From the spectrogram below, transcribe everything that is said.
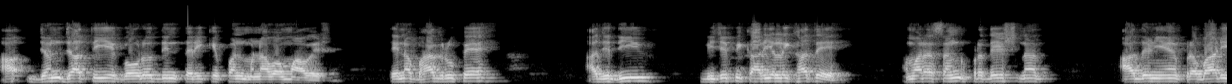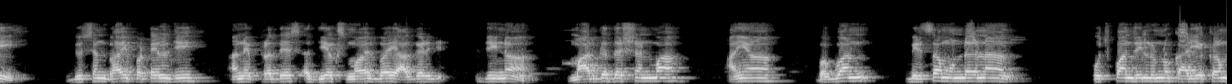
આ જનજાતીય ગૌરવ દિન તરીકે પણ મનાવવામાં આવે છે. તેના ભાગરૂપે આજે દીવ બીજેપી કાર્યાલય ખાતે અમારા સંઘ પ્રદેશના આદરણીય પ્રભારી દુષ્યંતભાઈ પટેલજી અને પ્રદેશ અધ્યક્ષ મહેશભાઈ આગળજીના માર્ગદર્શનમાં અહીંયા ભગવાન બિરસા મુંડાના પુષ્પાંજલિનો કાર્યક્રમ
